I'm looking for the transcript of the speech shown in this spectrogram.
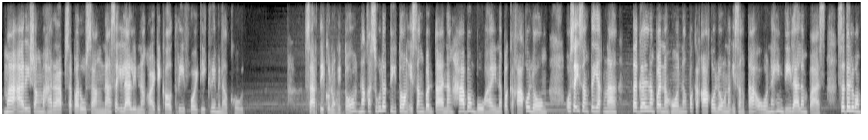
maaari siyang maharap sa parusang nasa ilalim ng Article 340 Criminal Code. Sa artikulong ito, nakasulat dito ang isang banta ng habang buhay na pagkakakulong o sa isang tiyak na tagal ng panahon ng pagkakakulong ng isang tao na hindi lalampas sa 20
